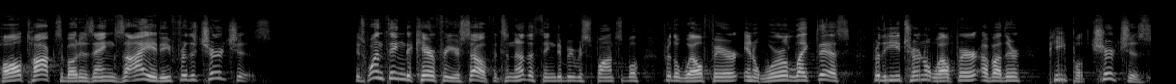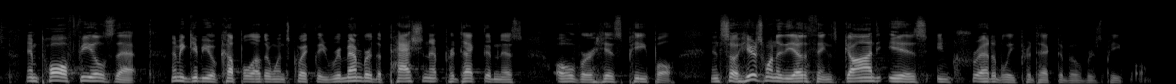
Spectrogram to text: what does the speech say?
Paul talks about his anxiety for the churches. It's one thing to care for yourself, it's another thing to be responsible for the welfare in a world like this, for the eternal welfare of other people, churches. And Paul feels that. Let me give you a couple other ones quickly. Remember the passionate protectiveness over his people. And so here's one of the other things God is incredibly protective over his people.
